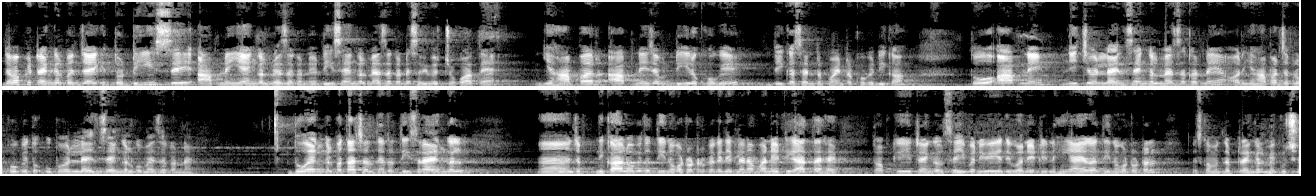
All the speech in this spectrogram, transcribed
जब आपकी ट्रैंगल बन जाएगी तो डी से आपने ये एंगल मेज़र करने डी से एंगल मेज़र करने सभी बच्चों को आते हैं। यहाँ पर आपने जब डी रखोगे डी का सेंटर पॉइंट रखोगे डी का तो आपने नीचे वाली लाइन से एंगल मेज़र करने हैं, और यहाँ पर जब रखोगे तो ऊपर वाली लाइन से एंगल को मेज़र करना है। दो एंगल पता चलते हैं तो तीसरा एंगल जब निकालोगे तो तीनों का टोटल करके देख लेना 180 आता है। तो आपकी ट्रायंगल सही बनी हुई है। यदि 180 नहीं आएगा तीनों का टोटल तो इसका मतलब ट्रायंगल में कुछ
